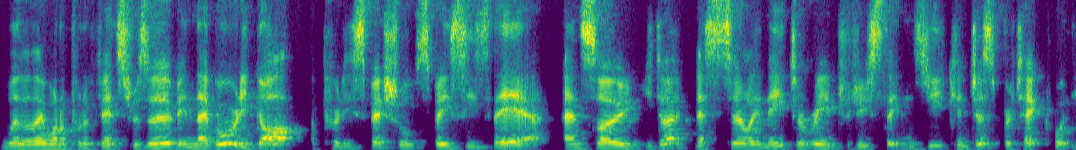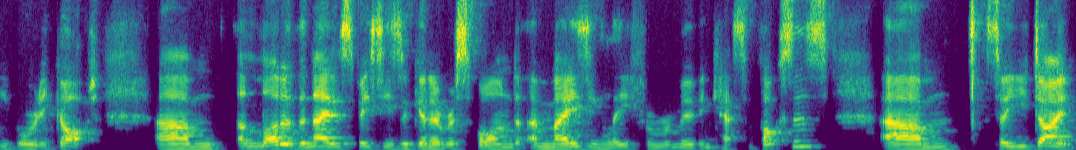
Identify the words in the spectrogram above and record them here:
whether they want to put a fenced reserve in, they've already got a pretty special species there. And so you don't necessarily need to reintroduce things. You can just protect what you've already got. Um, a lot of the native species are going to respond amazingly from removing cats and foxes. Um, so you don't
